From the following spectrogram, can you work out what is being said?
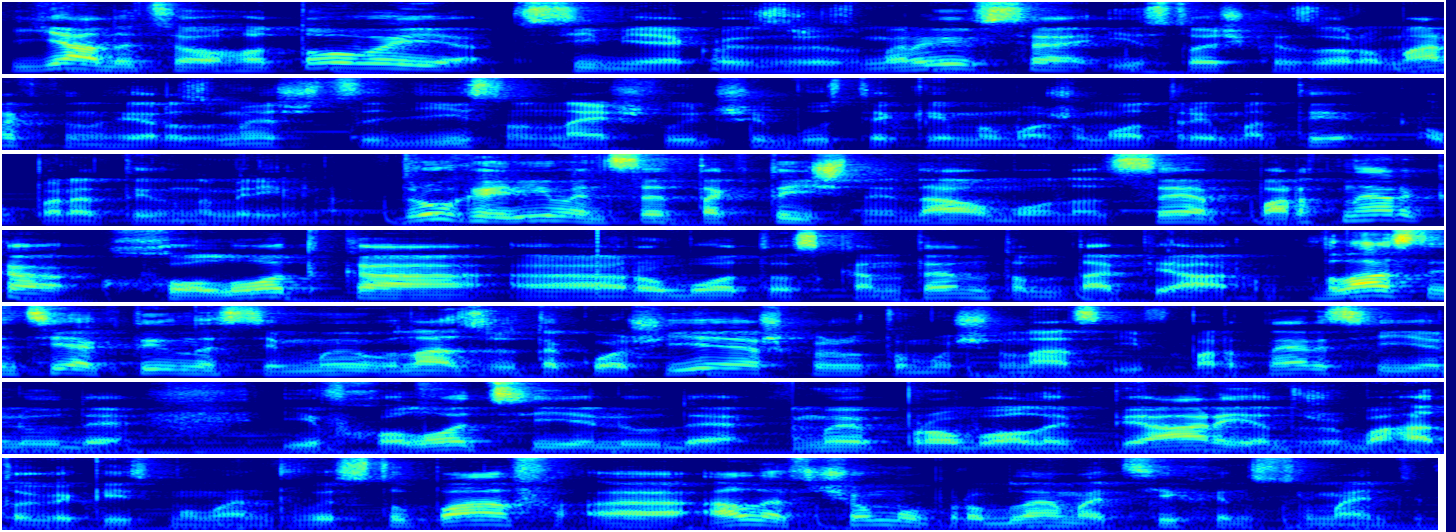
Я до цього готовий. Всім я якось вже змирився, і з точки зору маркетингу я розумію, що це дійсно найшвидший буст, який ми можемо отримати оперативним рівнем. Другий рівень це тактичний, да, умовно. Це партнерка, холодка, е, робота з контентом та піаром. Власне, ці активності ми у нас вже також є. Я ж кажу, тому що у нас і в партнерці є люди, і в холодці є люди. Ми пробували піар. Я дуже багато в якийсь момент виступав. Е, Але в чому проблема цих інструментів?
